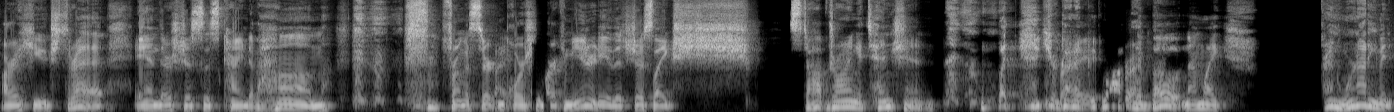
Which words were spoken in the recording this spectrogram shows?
are a huge threat. And there's just this kind of hum from a certain right. portion of our community that's just like, shh, stop drawing attention. like you're right. gonna rock right. the boat. And I'm like, friend, we're not even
